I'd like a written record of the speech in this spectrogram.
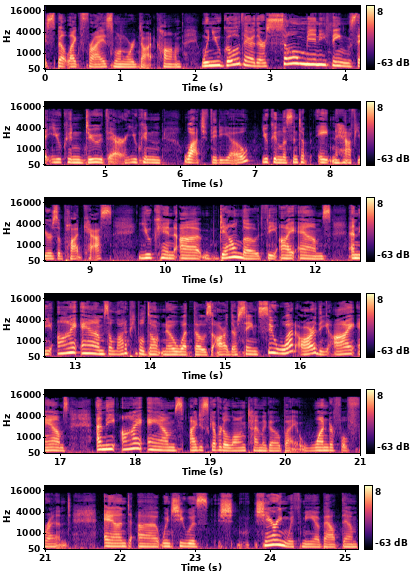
spelled like fries, one word.com. When you go there, there's so many things that you can do there. You can watch video. You can listen to eight and a half years of podcasts. You can uh, download the I ams. And the I ams, a lot of people don't know what those are. They're saying, Sue, what are the I ams? And the I ams I discovered a long time ago by a wonderful friend. And uh, when she was sh- sharing with me about them,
